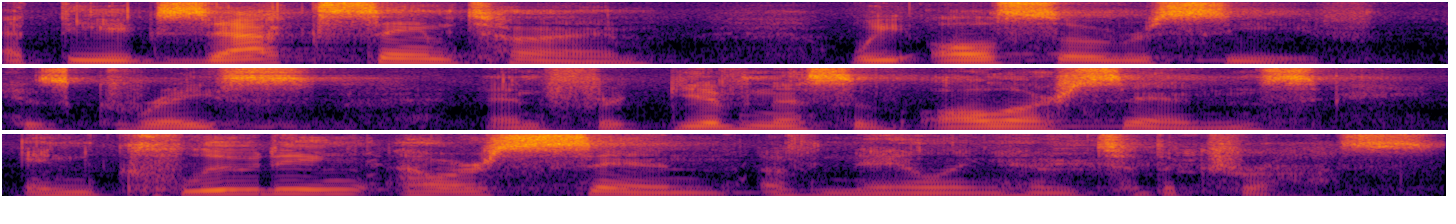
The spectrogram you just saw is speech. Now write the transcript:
at the exact same time, we also receive his grace and forgiveness of all our sins, including our sin of nailing him to the cross.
